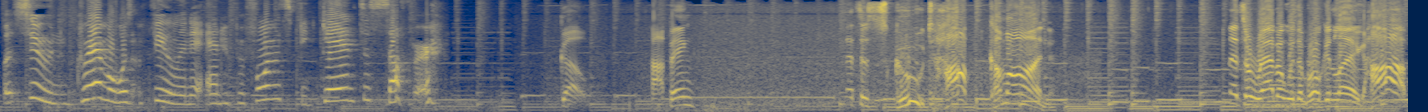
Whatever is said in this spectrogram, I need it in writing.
But soon, Grandma wasn't feeling it and her performance began to suffer. Go. Hopping. That's a scoot. Hop. Come on. That's a rabbit with a broken leg. Hop.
